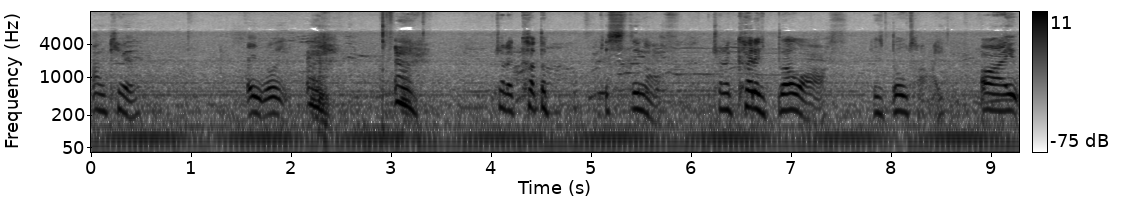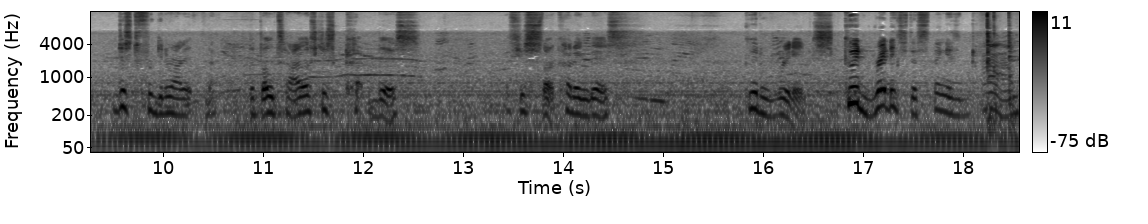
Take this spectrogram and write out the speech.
I don't care. I really... I'm trying to cut the, this thing off. I'm trying to cut his bow off. His bow tie. Alright, just forget about it. The, the bow tie. Let's just cut this. Let's just start cutting this. Good riddance. Good riddance. This thing is gone.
